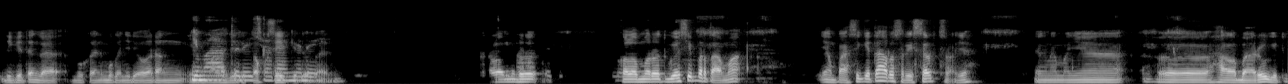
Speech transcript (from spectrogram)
jadi kita nggak bukan bukan jadi orang yang Gimana malah jadi caranya gitu deh? kan. Kalau menurut kalau menurut gue sih pertama yang pasti kita harus research lah ya. Yang namanya eh, hal baru gitu.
